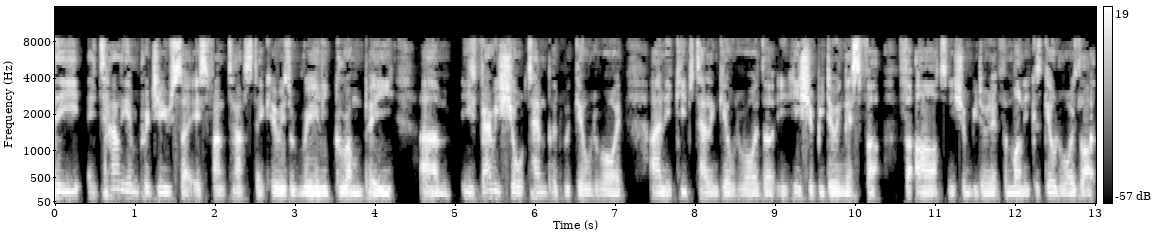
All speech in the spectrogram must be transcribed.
the Italian producer is fantastic, who is really grumpy. Um, he's very short tempered with Gilderoy, and he keeps telling Gilderoy that he should be doing this for, for art and he shouldn't be doing it for money because Gilderoy's like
